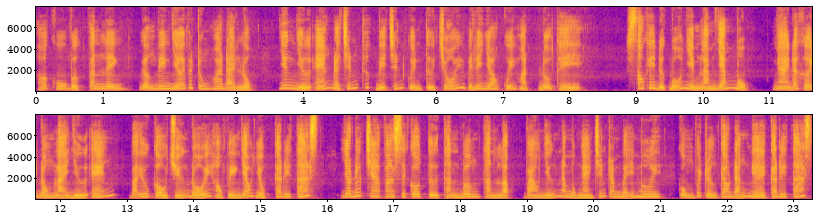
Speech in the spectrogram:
ở khu vực Phan Linh, gần biên giới với Trung Hoa Đại Lục, nhưng dự án đã chính thức bị chính quyền từ chối vì lý do quy hoạch đô thị. Sau khi được bổ nhiệm làm giám mục, Ngài đã khởi động lại dự án và yêu cầu chuyển đổi Học viện Giáo dục Caritas do Đức cha Francisco từ Thành Bân thành lập vào những năm 1970 cùng với trường cao đẳng nghề Caritas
